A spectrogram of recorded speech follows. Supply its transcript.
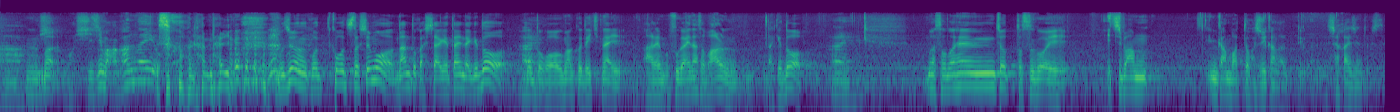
あうんまあひもう肘も上がんないよ。分かんないよ。もちろんこうコーチとしても何とかしてあげたいんだけど、はい。ちょっとこううまくできないあれも不甲斐なさもあるんだけど、はい。まあ、その辺ちょっとすごい一番頑張ってほしいかなっていう感じで社会人として。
